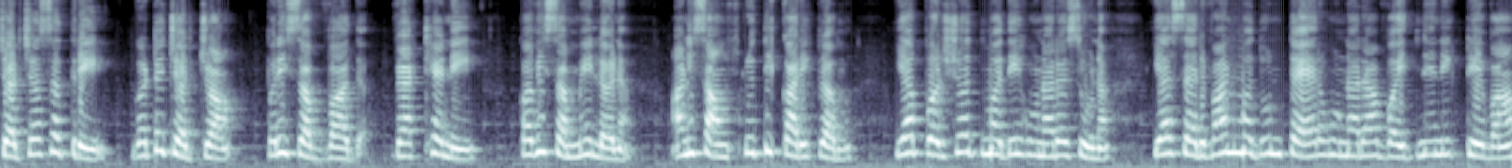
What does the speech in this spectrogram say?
चर्चासत्रे गटचर्चा परिसंवाद व्याख्याने कवी संमेलन आणि सांस्कृतिक कार्यक्रम या परिषदमध्ये होणार असून या सर्वांमधून तयार होणारा वैज्ञानिक ठेवा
